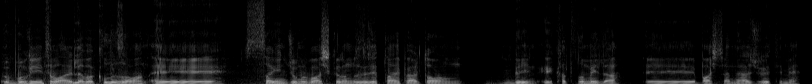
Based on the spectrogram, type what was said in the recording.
Bugün itibariyle bakıldığı zaman eee, Sayın Cumhurbaşkanımız Recep Tayyip Erdoğan Bey'in e, katılımıyla eee başlayan enerji üretimi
